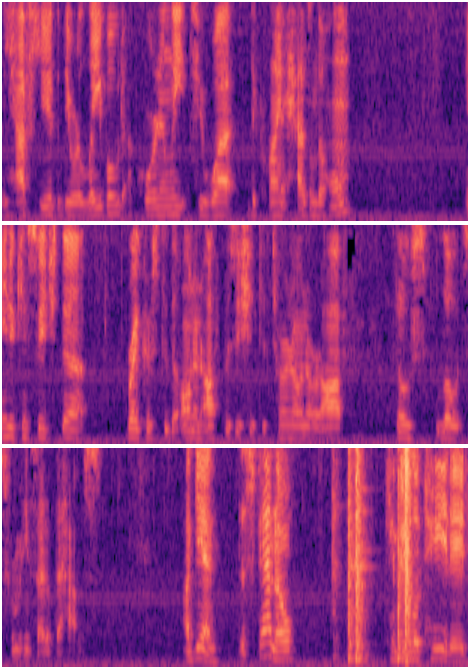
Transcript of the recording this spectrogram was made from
We have here that they were labeled accordingly to what the client has on the home. And you can switch the breakers to the on and off position to turn on or off those loads from inside of the house. Again, this panel can be located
